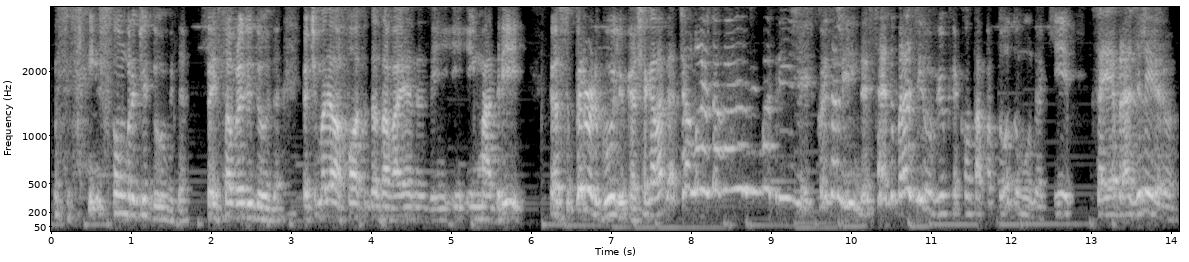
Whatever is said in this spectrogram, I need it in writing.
Você, sem sombra de dúvida, sem sombra de dúvida. Eu te mandei uma foto das Havaianas em, em, em Madrid, eu super orgulho, cara. Chegar lá, tinha loja da Havaianas em Madrid, gente. Coisa linda. Isso aí é do Brasil, viu? Queria contar para todo mundo aqui. Isso aí é brasileiro.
